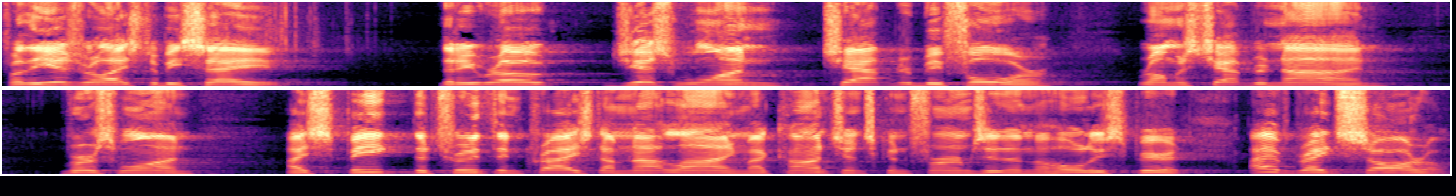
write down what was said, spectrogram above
for the Israelites to be saved that he wrote just one chapter before, Romans chapter 9, verse 1. I speak the truth in Christ, I'm not lying. My conscience confirms it in the Holy Spirit. I have great sorrow,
